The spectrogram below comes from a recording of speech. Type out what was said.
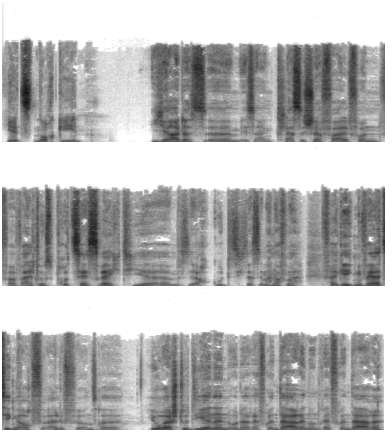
jetzt noch gehen? Ja, das ähm, ist ein klassischer Fall von Verwaltungsprozessrecht hier. Ähm, ist ja auch gut, sich das immer noch mal vergegenwärtigen, auch für alle für unsere Jurastudierenden oder Referendarinnen und Referendare.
